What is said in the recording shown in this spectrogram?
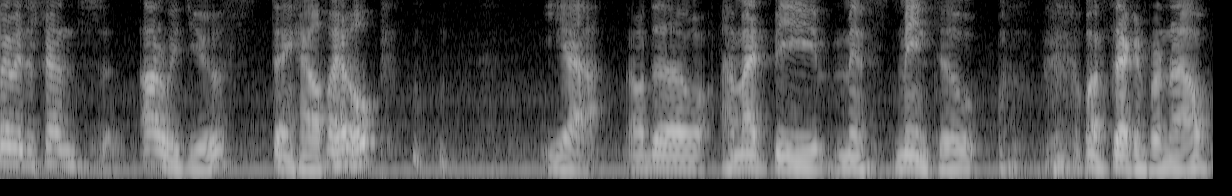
your with friends are with you, staying health, I hope. yeah, although I might be mis mean to one second from now.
